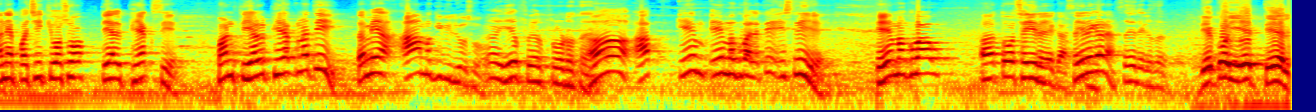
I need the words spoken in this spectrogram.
અને પછી કહો છો તેલ ફેક છે પણ તેલ ફેક નથી તમે આ મગવી લ્યો છો हाँ, ये फ्रॉड होता है हाँ आप ये ये मंगवा लेते हैं इसलिए ये मंगवाओ अ, तो सही रहेगा सही रहेगा ना सही रहेगा सर देखो ये तेल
